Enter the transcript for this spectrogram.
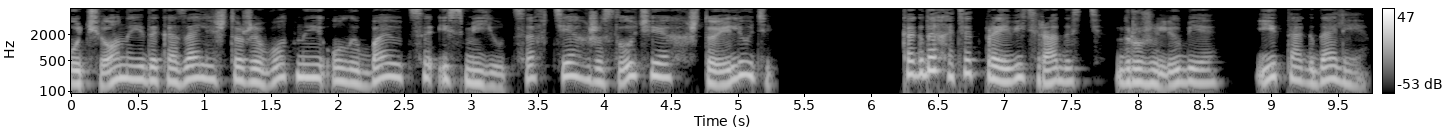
Ученые доказали, что животные улыбаются и смеются в тех же случаях, что и люди. Когда хотят проявить радость, дружелюбие и так далее.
